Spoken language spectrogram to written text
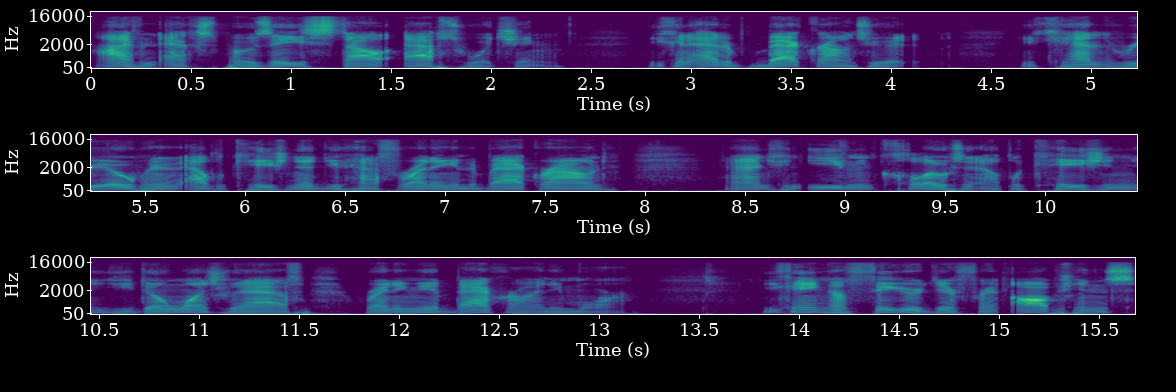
I have an expose style app switching. You can add a background to it. You can reopen an application that you have running in the background, and you can even close an application you don't want to have running in the background anymore. You can configure different options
